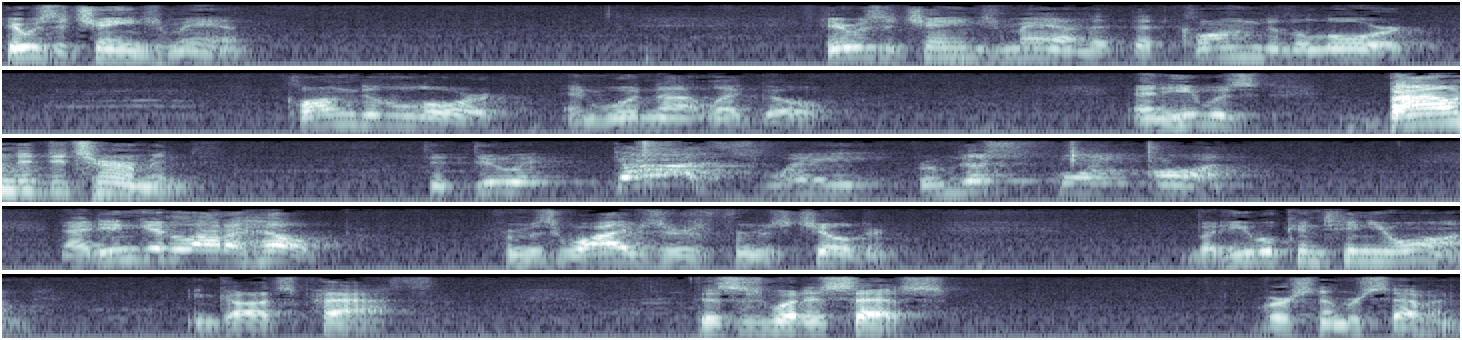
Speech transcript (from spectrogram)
Here was a changed man. Here was a changed man that, that clung to the Lord, clung to the Lord, and would not let go. And he was bound and determined to do it God's way from this point on. Now, he didn't get a lot of help from his wives or from his children, but he will continue on in God's path. This is what it says. Verse number 7.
